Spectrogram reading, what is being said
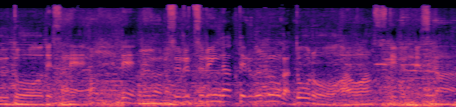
ルートですね。で、ツルツルになっている部分が道路を表しているんですが、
